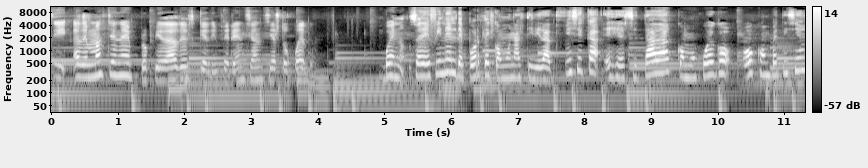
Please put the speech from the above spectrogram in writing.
Sí, además tiene propiedades que diferencian cierto juego. Bueno, se define el deporte como una actividad física ejercitada como juego o competición.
